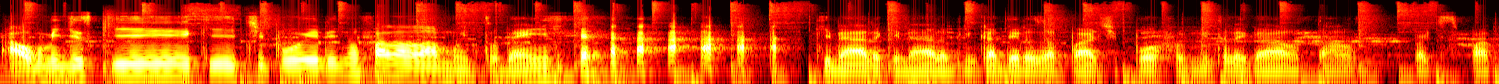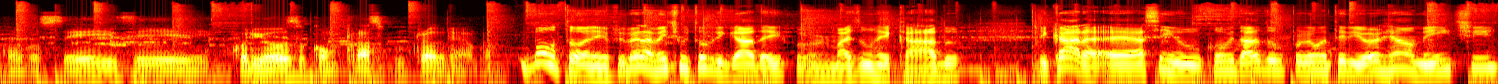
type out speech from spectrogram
algo me diz que, que tipo ele não fala lá muito bem. que nada, que nada. Brincadeiras à parte, pô, foi muito legal, tal participar com vocês e curioso com o próximo programa. Bom, Tony, primeiramente muito obrigado aí por mais um recado. E cara, é assim, o convidado do programa anterior realmente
